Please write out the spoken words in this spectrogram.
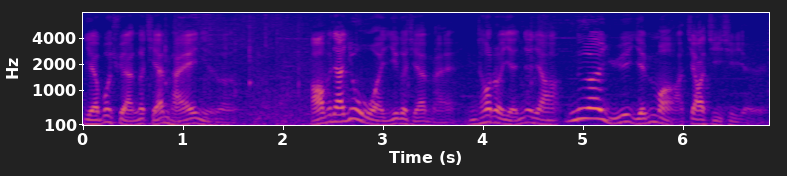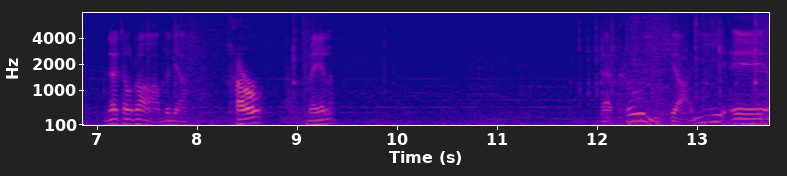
也不选个前排，你说，俺们家又我一个前排，你瞅瞅人家家鳄鱼银马加机器人，你再瞅瞅俺们家猴没了，来 Q 一下 E A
